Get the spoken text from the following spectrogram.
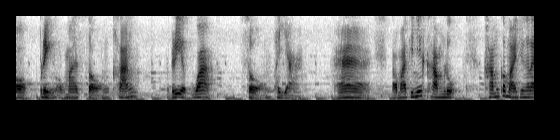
ออกเปล่งออกมาสองครั้ง เรียกว่าสองพยางอ่าต่อมาทีนี้คำลูกคำก็หมายถึงอะไร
